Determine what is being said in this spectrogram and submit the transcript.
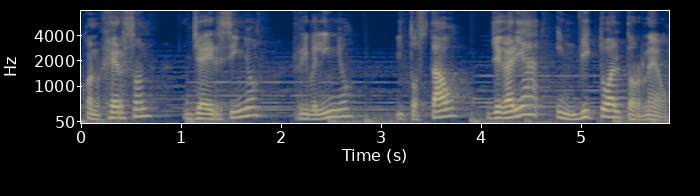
con Gerson, Jairzinho, Ribeliño y Tostao, llegaría invicto al torneo.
